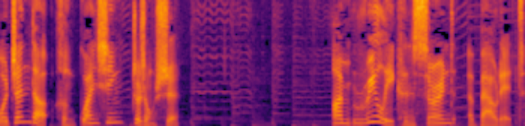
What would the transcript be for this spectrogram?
我真的很关心这种事。I'm really concerned about it.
